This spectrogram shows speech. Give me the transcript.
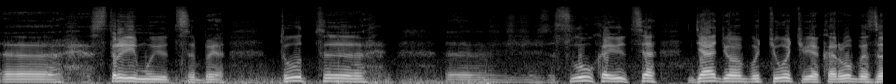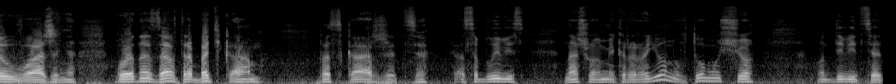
е, стримують себе, тут е, е, слухаються дядю або тьотю, яка робить зауваження, бо вона завтра батькам поскаржиться. Особливість нашого мікрорайону в тому, що От дивіться,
